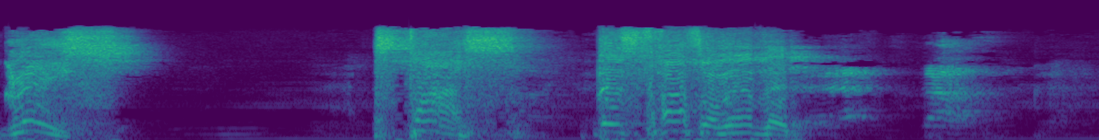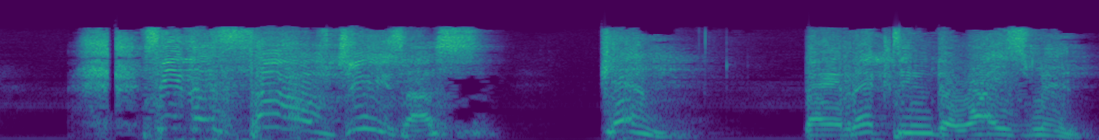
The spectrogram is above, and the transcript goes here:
grace, stars, the stars of heaven. See, the star of Jesus came directing the wise men.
